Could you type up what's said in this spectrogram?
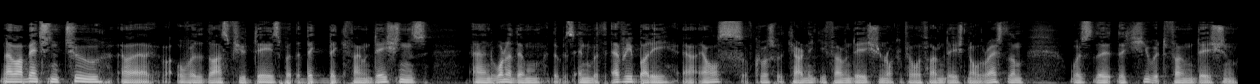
Now I mentioned two, uh, over the last few days about the big, big foundations and one of them that was in with everybody uh, else, of course with Carnegie Foundation, Rockefeller Foundation, all the rest of them, was the, the Hewlett Foundation.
